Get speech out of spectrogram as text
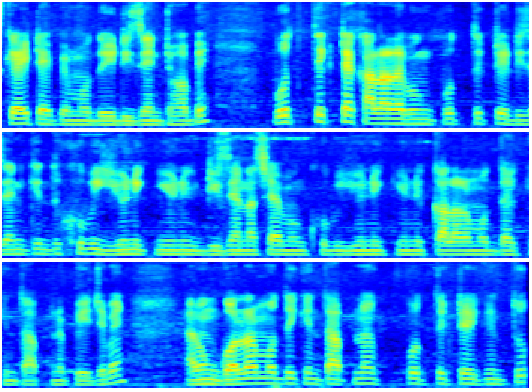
স্কাই টাইপের মধ্যে এই ডিজাইনটা হবে। প্রত্যেকটা কালার এবং প্রত্যেকটা ডিজাইন কিন্তু খুবই ইউনিক ইউনিক ডিজাইন আছে এবং খুবই ইউনিক ইউনিক কালার মধ্যে কিন্তু আপনারা পেয়ে যাবেন। এবং গলার মধ্যে কিন্তু আপনার প্রত্যেকটাই কিন্তু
